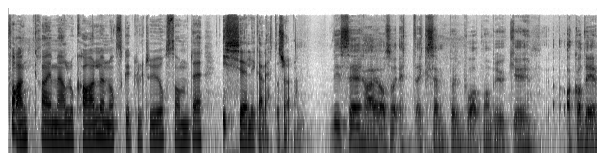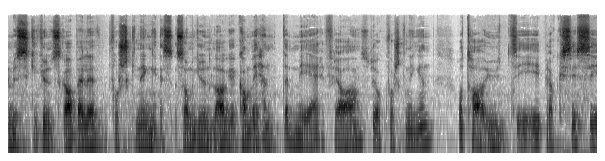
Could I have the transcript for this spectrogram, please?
forankra i mer lokale norske kultur, som det ikke er like lett å skjønne. Vi ser her altså et eksempel på at man bruker akademisk kunnskap eller forskning som grunnlag. Kan vi hente mer fra språkforskningen og ta ut i, i praksis i,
